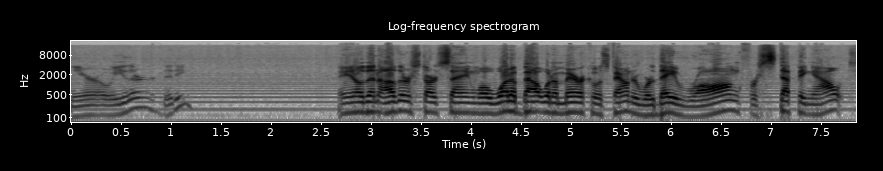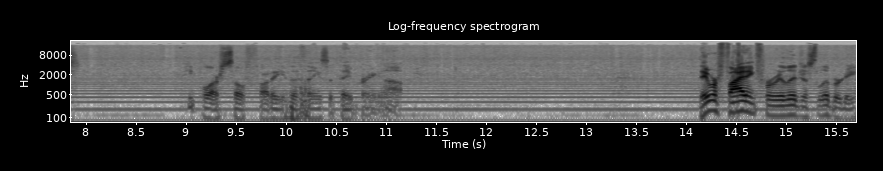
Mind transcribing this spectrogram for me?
Nero either, did he? And, you know, then others start saying, well, what about when America was founded? Were they wrong for stepping out? People are so funny, the things that they bring up. They were fighting for religious liberty.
